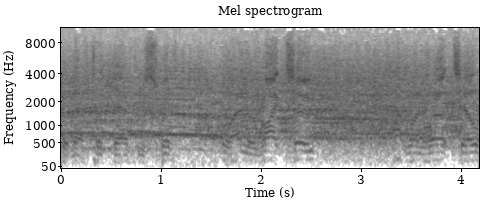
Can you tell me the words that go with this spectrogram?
Good left hook there from Swift. Oh, and the right too. That one hurt. Till.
